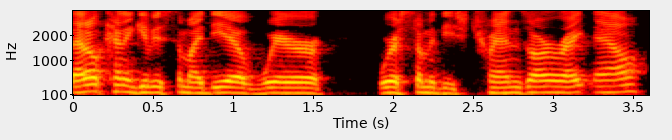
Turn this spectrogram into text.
that'll kind of give you some idea of where where some of these trends are right now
